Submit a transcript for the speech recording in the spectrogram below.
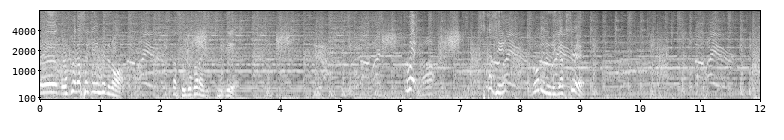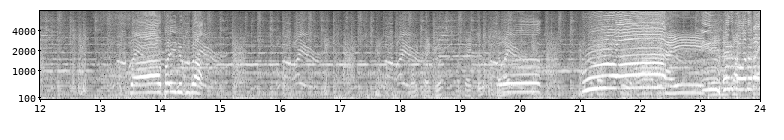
えー、遅らせてインフェルノしかし動かない鈴木うまい。しかしロリルで逆襲。さあ体力が。もう一回いく？もう一回いく？いかうない？ー！うわインフェルノが出ない！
